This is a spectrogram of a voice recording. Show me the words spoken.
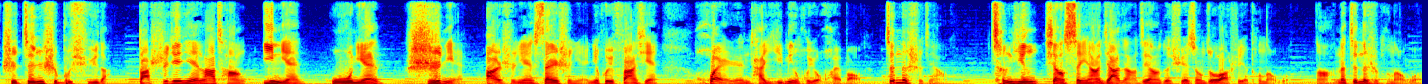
是真实不虚的，把时间线拉长，一年、五年、十年、二十年、三十年，你会发现，坏人他一定会有坏报的，真的是这样的。曾经像沈阳家长这样的学生，周老师也碰到过啊，那真的是碰到过。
